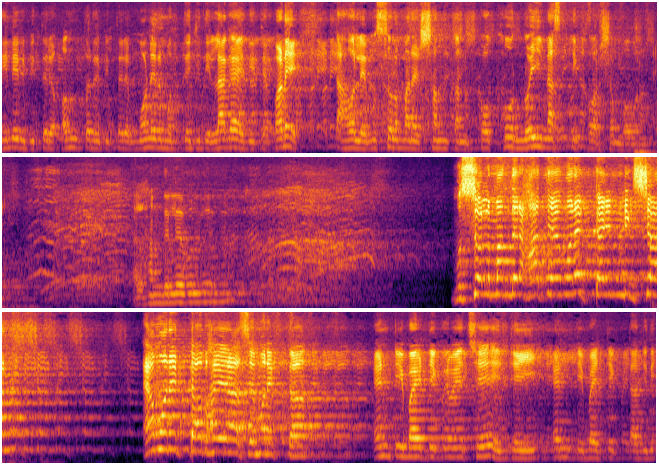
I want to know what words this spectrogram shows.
দিলের ভিতরে, অন্তরের ভিতরে, মনের মধ্যে যদি লাগাই দিতে পারে, তাহলে মুসলমানের সন্তান কখনোই নাস্তিক হওয়ার সম্ভাবনা নেই। আলহামদুলিল্লাহ বলবেন মুসলমানদের হাতে এমন একটা ইঞ্জেকশন এমন একটা ভাইরাস, এমন একটা অ্যান্টিবায়োটিক রয়েছে যেই অ্যান্টিবায়োটিকটা যদি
